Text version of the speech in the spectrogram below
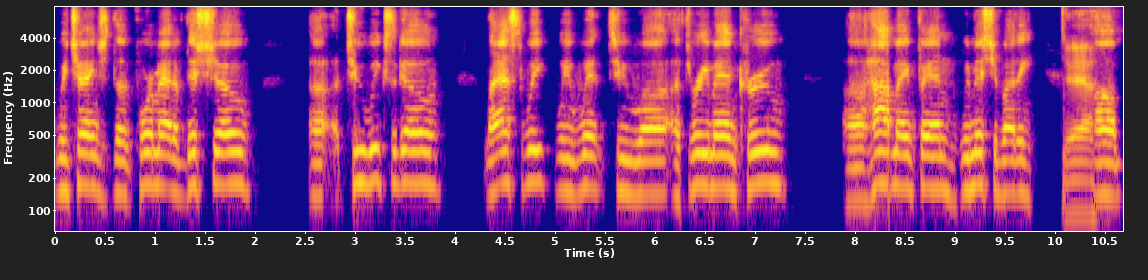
we changed the format of this show uh, two weeks ago. Last week we went to uh, a three man crew. Uh, hi, main fan. We miss you, buddy. Yeah. Um,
